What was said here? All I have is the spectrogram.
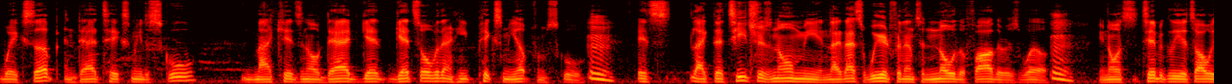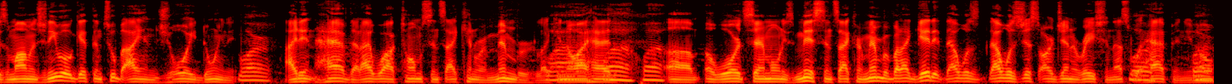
wakes up and dad takes me to school. My kids know dad get gets over there and he picks me up from school. Mm. It's like the teachers know me and like that's weird for them to know the father as well. Mm. You know, it's typically it's always mom and Geneva will get them too, but I enjoy doing it. Word. I didn't have that. I walked home since I can remember. Like you know, I had wow, wow. Um, award ceremonies missed since I can remember. But I get it. That was that was just our generation. That's what happened. You know,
